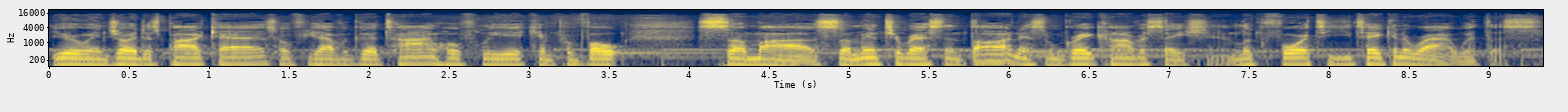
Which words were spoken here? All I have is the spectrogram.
you'll enjoy this podcast. Hope you have a good time. Hopefully it can provoke some uh, some interesting thought and some great conversation. Look forward to you taking a ride with us.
